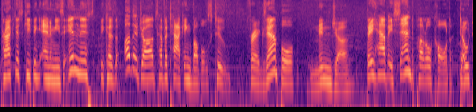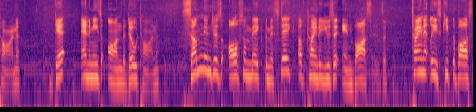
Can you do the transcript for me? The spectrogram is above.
Practice keeping enemies in this because other jobs have attacking bubbles too. For example, Ninja. They have a sand puddle called Doton. Get enemies on the Doton. Some ninjas also make the mistake of trying to use it in bosses. Try and at least keep the boss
